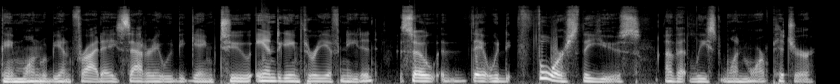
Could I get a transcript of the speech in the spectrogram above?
Game one would be on Friday. Saturday would be game two and game three if needed. So that would force the use of at least one more pitcher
